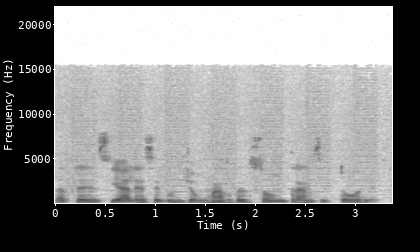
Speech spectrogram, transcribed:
Las credenciales, según John Maswell, son transitorias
